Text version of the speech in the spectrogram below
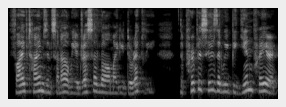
five times in Sana, we address Allah Almighty directly. The purpose is that we begin prayer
